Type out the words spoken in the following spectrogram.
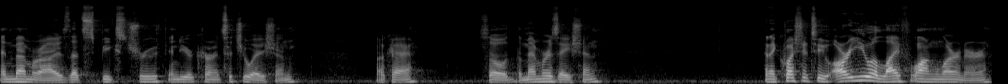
and memorize that speaks truth into your current situation? Okay, so the memorization. And then question two Are you a lifelong learner?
